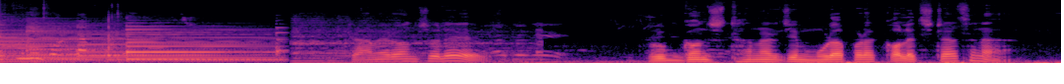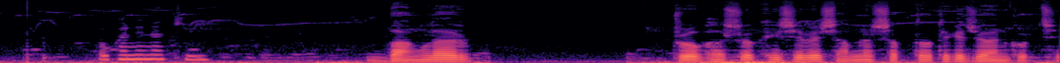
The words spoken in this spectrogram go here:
এখনই বললাম। গ্রামের অঞ্চলে রূপগঞ্জ থানার যে মুড়াপাড়া কলেজটা আছে না ওখানে নাকি? বাংলার প্রভাষক হিসেবে সামনের সপ্তাহ থেকে জয়েন করছে।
